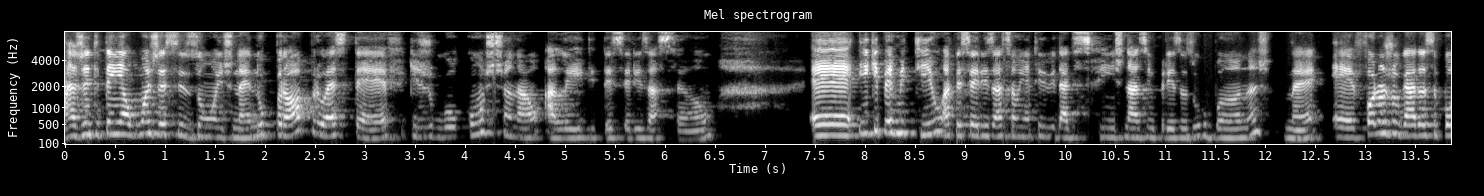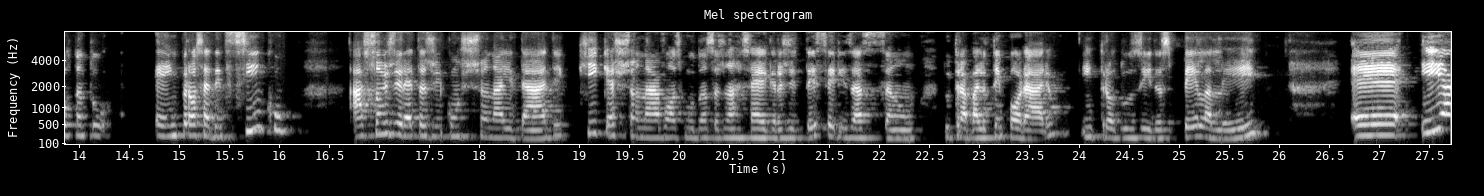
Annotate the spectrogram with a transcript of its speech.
A gente tem algumas decisões né, no próprio STF que julgou constitucional a lei de terceirização é, e que permitiu a terceirização em atividades fins nas empresas urbanas, né? É, foram julgadas, portanto, é, em procedentes cinco ações diretas de inconstitucionalidade que questionavam as mudanças nas regras de terceirização do trabalho temporário introduzidas pela lei. É, e, a,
